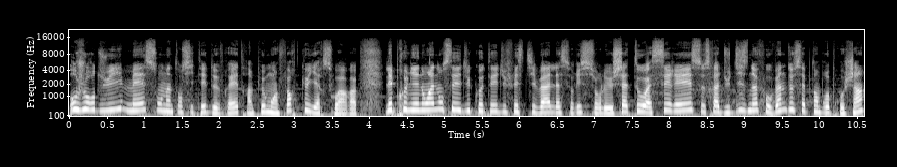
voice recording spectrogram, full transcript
aujourd'hui, mais son intensité devrait être un peu moins forte que hier soir. Les premiers noms annoncés du côté du festival La Cerise sur le Château à Serré, ce sera du 19 au 22 septembre prochain.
